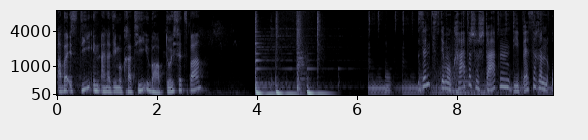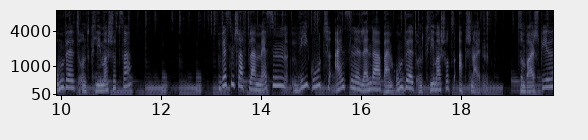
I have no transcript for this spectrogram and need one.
Aber ist die in einer Demokratie überhaupt durchsetzbar? Sind demokratische Staaten die besseren Umwelt- und Klimaschützer? Wissenschaftler messen, wie gut einzelne Länder beim Umwelt- und Klimaschutz abschneiden. Zum Beispiel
